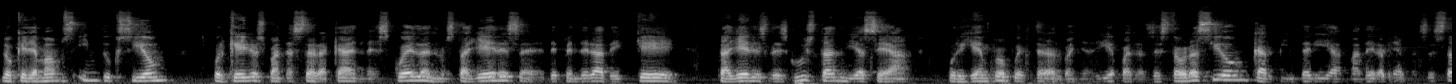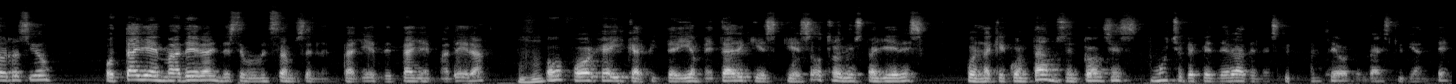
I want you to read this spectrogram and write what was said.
lo que llamamos inducción, porque ellos van a estar acá en la escuela, en los talleres, eh, dependerá de qué talleres les gustan, ya sea, por ejemplo, puede ser albañería para restauración, carpintería, madera para restauración, o talla en madera, en este momento estamos en el taller de talla en madera, o forja y carpintería metálica, que es, que es otro de los talleres con la que contamos. Entonces, mucho dependerá del estudiante o de la estudiante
